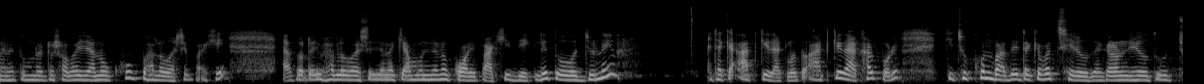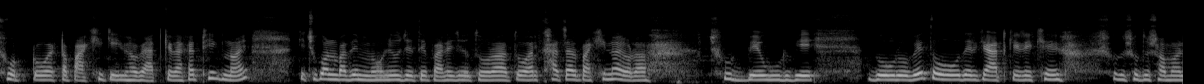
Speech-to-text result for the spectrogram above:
মানে তোমরা তো সবাই জানো, খুব ভালোবাসে পাখি। এতটাই ভালোবাসে যেন কেমন যেন করে পাখি দেখলে। তো ওর জন্যে এটাকে আটকে রাখল। তো আটকে রাখার পরে কিছুক্ষণ বাদে এটাকে আবার ছেড়েও দেয়। কারণ যেহেতু ছোট্ট একটা পাখিকে এইভাবে আটকে রাখা ঠিক নয়, কিছুক্ষণ বাদে মরেও যেতে পারে। যেহেতু ওরা তো আর খাঁচার পাখি নয়, ওরা ছুটবে, উড়বে দৌড়বে। তো ওদেরকে আটকে রেখে শুধু শুধু সময়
